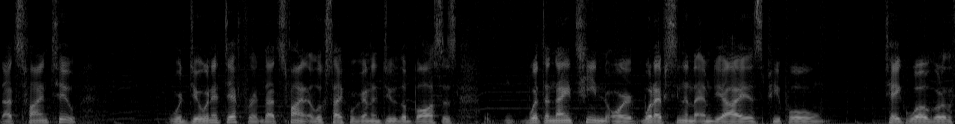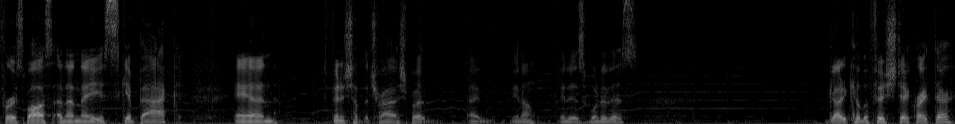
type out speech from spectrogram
that's fine too. We're doing it different. That's fine. It looks like we're going to do the bosses with the 19 or what I've seen in the MDI is people take woe, go to the first boss, and then they skip back and finish up the trash. But, I, you know, it is what it is. Got to kill the fish stick right there.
